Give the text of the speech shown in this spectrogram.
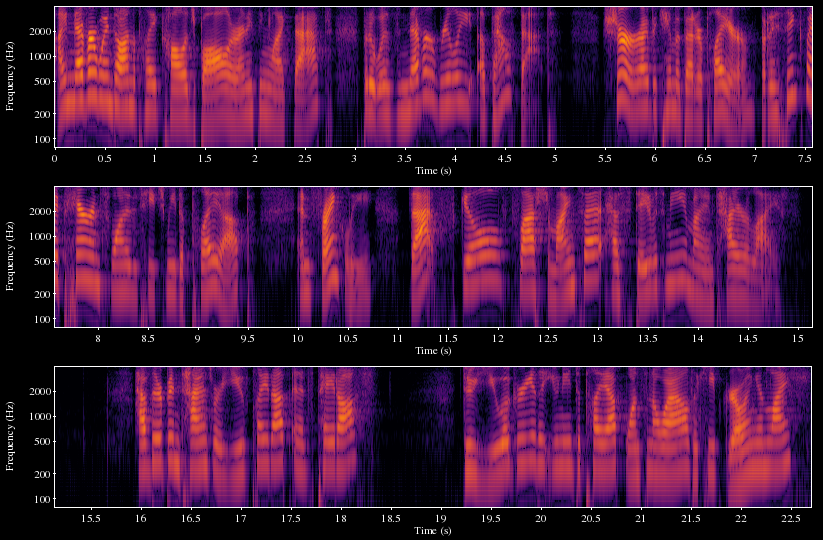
I never went on to play college ball or anything like that, but it was never really about that. Sure, I became a better player, but I think my parents wanted to teach me to play up, and frankly, that skill slash mindset has stayed with me my entire life. Have there been times where you've played up and it's paid off? Do you agree that you need to play up once in a while to keep growing in life?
